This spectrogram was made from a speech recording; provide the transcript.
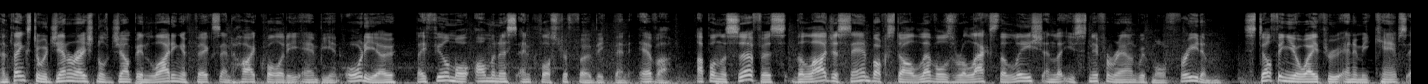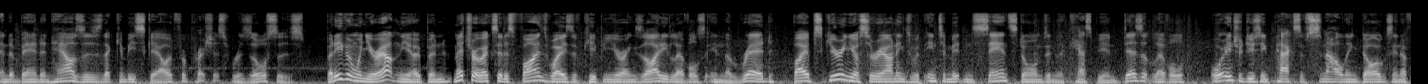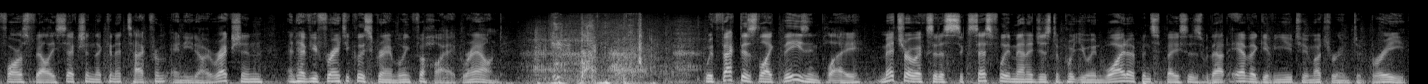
And thanks to a generational jump in lighting effects and high quality ambient audio, they feel more ominous and claustrophobic than ever. Up on the surface, the larger sandbox style levels relax the leash and let you sniff around with more freedom, stealthing your way through enemy camps and abandoned houses that can be scoured for precious resources. But even when you're out in the open, Metro Exodus finds ways of keeping your anxiety levels in the red by obscuring your surroundings with intermittent sandstorms in the Caspian Desert level, or introducing packs of snarling dogs in a Forest Valley section that can attack from any direction and have you frantically scrambling for higher ground. With factors like these in play, Metro Exodus successfully manages to put you in wide open spaces without ever giving you too much room to breathe.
